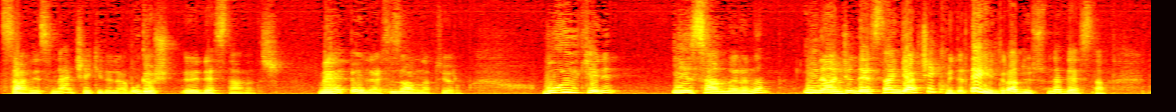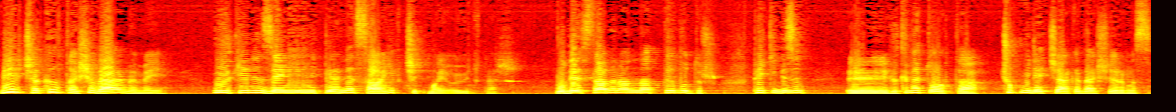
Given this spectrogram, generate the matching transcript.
sahnesinden çekilirler. Bu göç e, destanıdır. MHP'liler size anlatıyorum. Bu ülkenin insanların inancı destan gerçek midir? Değildir. Adı üstünde destan. Bir çakıl taşı vermemeyi, ülkenin zenginliklerine sahip çıkmayı öğütler. Bu destanın anlattığı budur. Peki bizim e, hükümet ortağı, çok milliyetçi arkadaşlarımız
